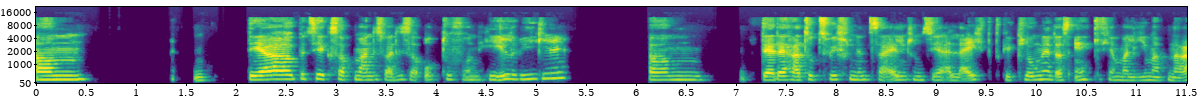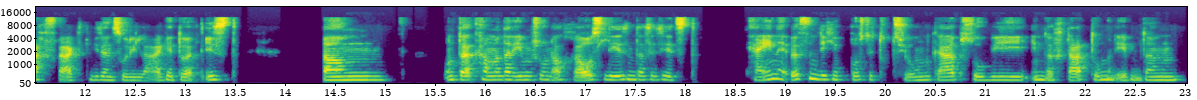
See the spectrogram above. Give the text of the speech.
ähm, der Bezirkshauptmann, das war dieser Otto von Hehlriegel, ähm, der, der hat so zwischen den Zeilen schon sehr erleichtert geklungen, dass endlich einmal jemand nachfragt, wie denn so die Lage dort ist. Ähm, und da kann man dann eben schon auch rauslesen, dass es jetzt keine öffentliche Prostitution gab, so wie in der Stadt, wo man eben dann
